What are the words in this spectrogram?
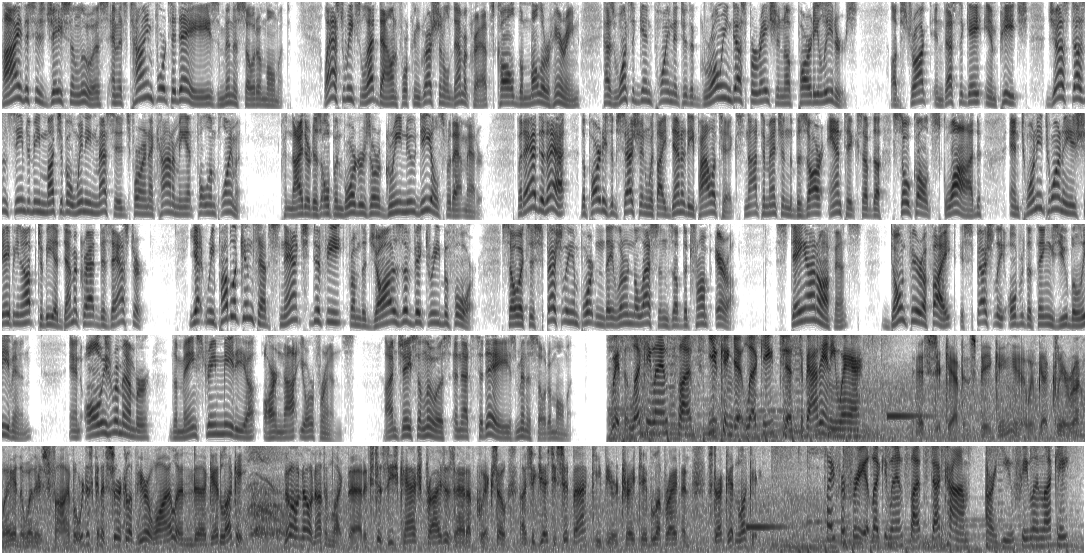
Hi, this is Jason Lewis, and it's time for today's Minnesota Moment. Last week's letdown for congressional Democrats, called the Mueller hearing, has once again pointed to the growing desperation of party leaders. Obstruct, investigate, impeach just doesn't seem to be much of a winning message for an economy at full employment. Neither does open borders or Green New Deals for that matter. But add to that the party's obsession with identity politics, not to mention the bizarre antics of the so called squad, and 2020 is shaping up to be a Democrat disaster. Yet Republicans have snatched defeat from the jaws of victory before, so it's especially important they learn the lessons of the Trump era. Stay on offense, don't fear a fight, especially over the things you believe in, and always remember the mainstream media are not your friends. I'm Jason Lewis, and that's today's Minnesota Moment. With the Lucky Land slots, you can get lucky just about anywhere. This is your captain speaking. Uh, we've got clear runway and the weather's fine, but we're just going to circle up here a while and uh, get lucky. No, no, nothing like that. It's just these cash prizes add up quick. So I suggest you sit back, keep your tray table upright, and start getting lucky. Play for free at LuckyLandSlots.com. Are you feeling lucky?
